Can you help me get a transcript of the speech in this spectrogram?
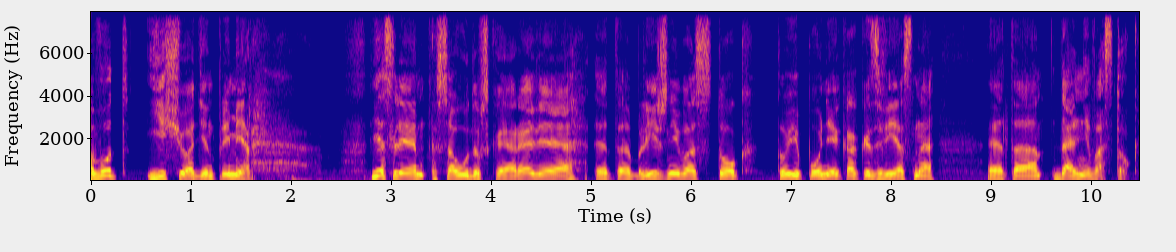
А вот еще один пример. Если Саудовская Аравия – это Ближний Восток, то Япония, как известно, это Дальний Восток.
